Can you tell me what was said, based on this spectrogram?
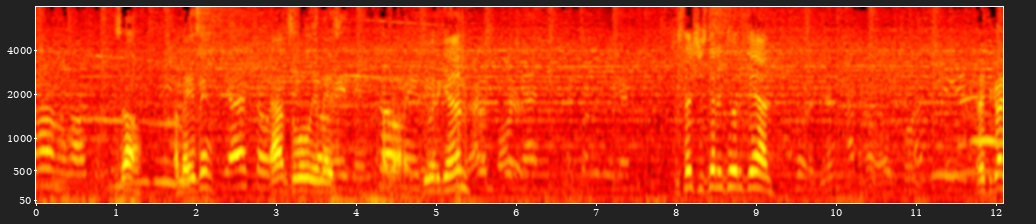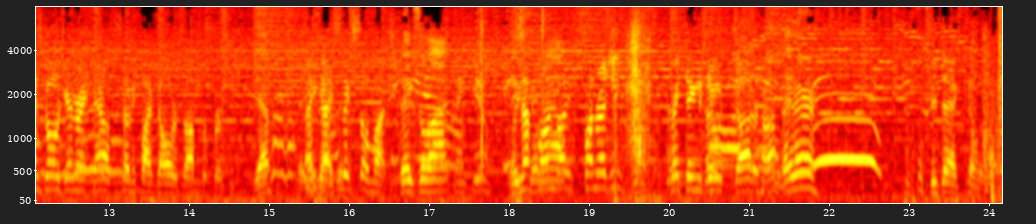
Oh my gosh. So, amazing? Yeah, it's so Absolutely so amazing. So All right, amazing. do it again. I would do it again. I'd totally do it again. She said she's gonna do it again. And if you guys go again right now, it's $75 off per person. Yep. Hey guys, exactly. thanks so much. Thanks a lot. Thank you. Thanks Was that fun, out. buddy? Fun, Reggie? Great thing to do with your daughter, huh? Later. Your dad killed it, by the way.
